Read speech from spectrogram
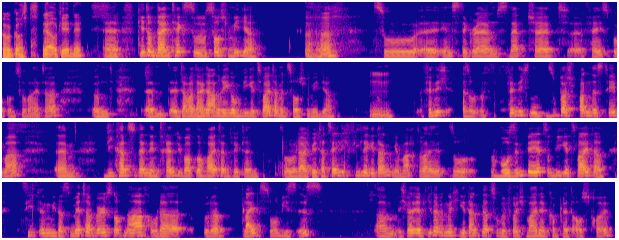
Oh Gott. Ja, okay, ne? Äh, geht um deinen Text zu Social Media, Aha. zu äh, Instagram, Snapchat, äh, Facebook und so weiter. Und ähm, da war deine Anregung, wie geht's weiter mit Social Media? Mhm. Finde ich, also finde ich ein super spannendes Thema. Ähm, wie kannst du denn den Trend überhaupt noch weiterentwickeln? So, da habe ich mir tatsächlich viele Gedanken gemacht, weil so, wo sind wir jetzt und wie geht's weiter? Zieht irgendwie das Metaverse noch nach oder, oder bleibt es so, wie es ist? Ähm, ich weiß nicht, habt ihr da irgendwelche Gedanken dazu, bevor ich meine komplett ausstreue?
